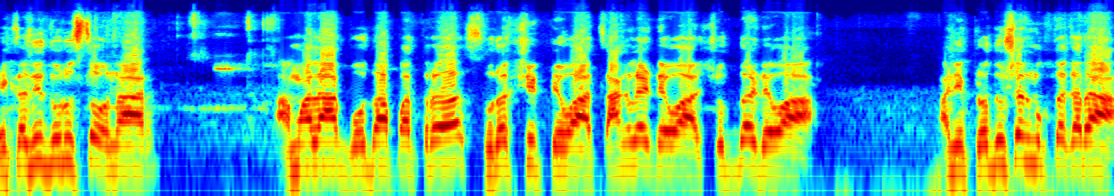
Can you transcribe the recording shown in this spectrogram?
हे कधी दुरुस्त होणार? आम्हाला गोदापात्र सुरक्षित ठेवा चांगलं ठेवा शुद्ध ठेवा आणि प्रदूषण मुक्त करा.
